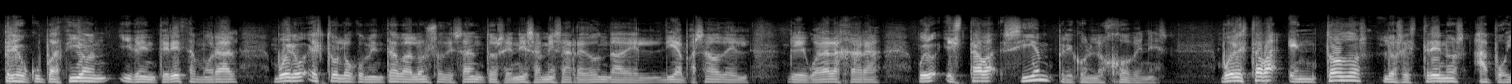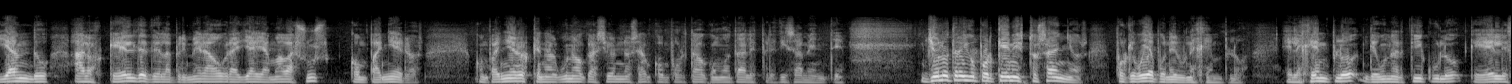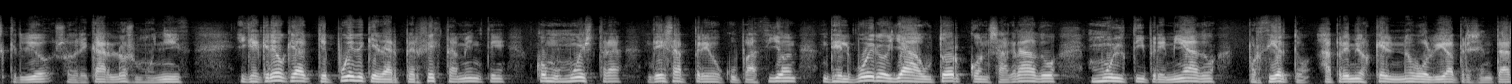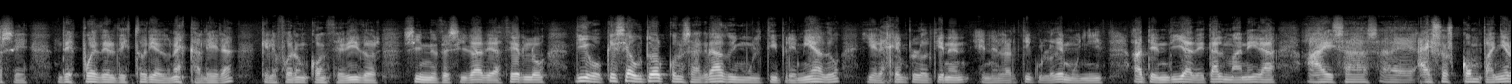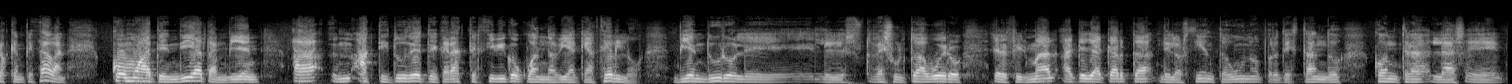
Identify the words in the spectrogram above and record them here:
preocupación y de entereza moral. Bueno, esto lo comentaba Alonso de Santos en esa mesa redonda del día pasado del, de Guadalajara. Bueno, estaba siempre con los jóvenes bueno, estaba en todos los estrenos apoyando a los que él desde la primera obra ya llamaba sus compañeros, compañeros que en alguna ocasión no se han comportado como tales precisamente. Yo lo traigo porque en estos años, porque voy a poner un ejemplo, el ejemplo de un artículo que él escribió sobre Carlos Muñiz y que creo que, que puede quedar perfectamente como muestra de esa preocupación del buero ya autor consagrado, multipremiado, por cierto, a premios que él no volvió a presentarse después del de Historia de una escalera, que le fueron concedidos sin necesidad de hacerlo, digo que ese autor consagrado y multipremiado, y el ejemplo lo tienen en el artículo de Muñiz, atendía de tal manera a, esas, eh, a esos compañeros que empezaban, como atendía también a mm, actitudes de carácter cívico cuando había que hacerlo. Bien duro le, resultó a el firmar aquella carta de los 101 protestando contra las... Eh,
